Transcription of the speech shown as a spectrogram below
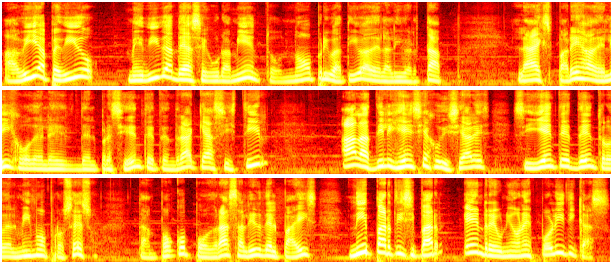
había pedido medidas de aseguramiento no privativa de la libertad. La expareja del hijo del, del presidente tendrá que asistir a las diligencias judiciales siguientes dentro del mismo proceso. Tampoco podrá salir del país ni participar en reuniones políticas.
